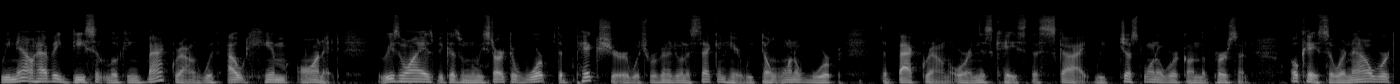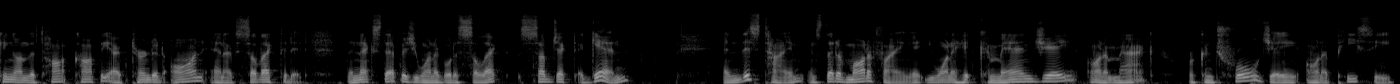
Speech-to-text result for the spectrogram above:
we now have a decent looking background without him on it. The reason why is because when we start to warp the picture, which we're going to do in a second here, we don't want to warp the background, or in this case, the sky. We just want to work on the person. Okay, so we're now working on the top copy. I've turned it on and I've selected it. The next step is you want to go to select subject again, and this time, instead of modifying it, you want to hit Command J on a Mac or Control J on a PC,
